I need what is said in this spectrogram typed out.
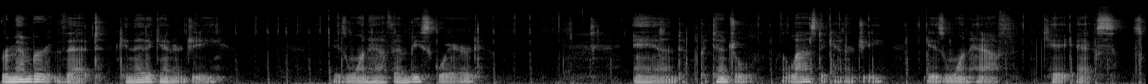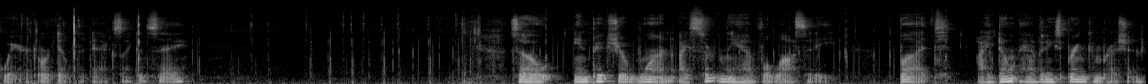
Remember that kinetic energy is 1 half mv squared, and potential elastic energy is 1 half kx squared, or delta x, I could say. So in picture 1, I certainly have velocity, but I don't have any spring compression.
